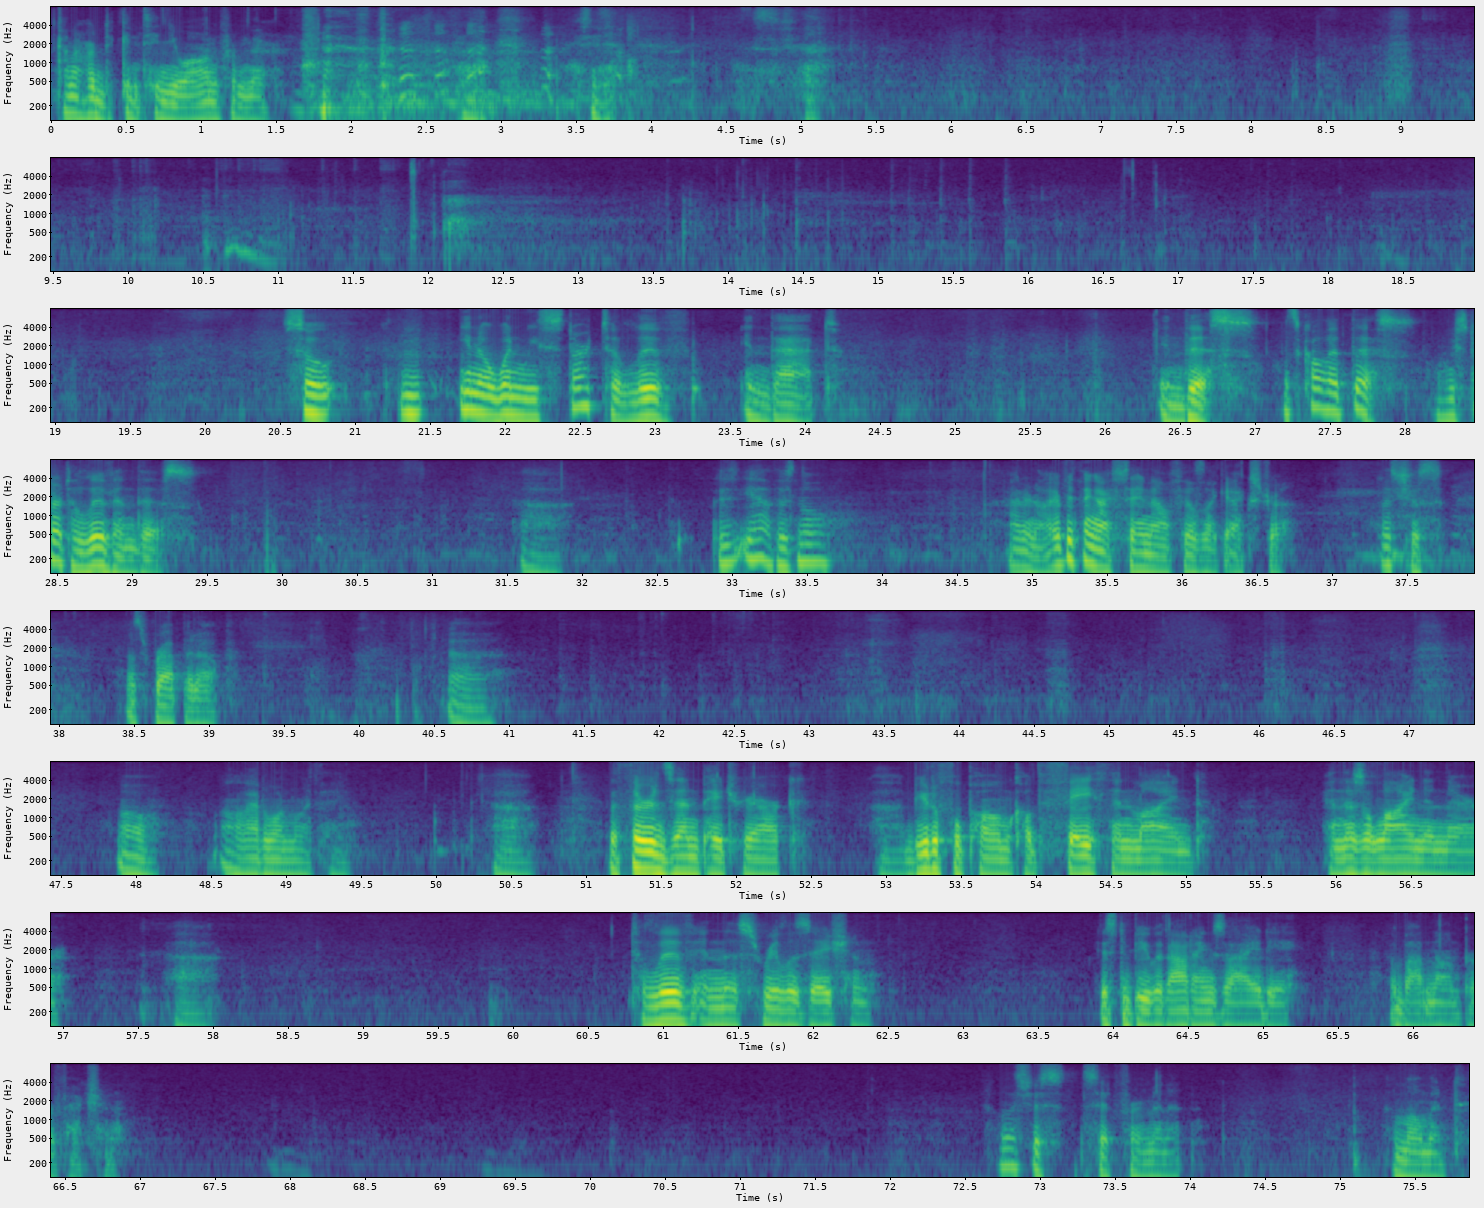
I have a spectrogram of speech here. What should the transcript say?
it's kind of hard to continue on from there. So, you know, when we start to live in that, in this, let's call it this, when we start to live in this, uh, there's, yeah, there's no, I don't know, everything I say now feels like extra. Let's just, let's wrap it up. Uh, oh, I'll add one more thing. Uh, the third Zen patriarch, a beautiful poem called Faith in Mind. And there's a line in there uh, to live in this realization is to be without anxiety about non perfection. Let's just sit for a minute, a moment.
